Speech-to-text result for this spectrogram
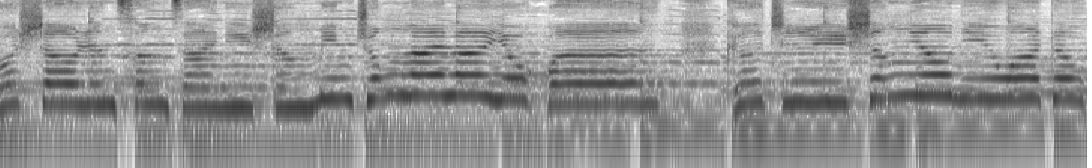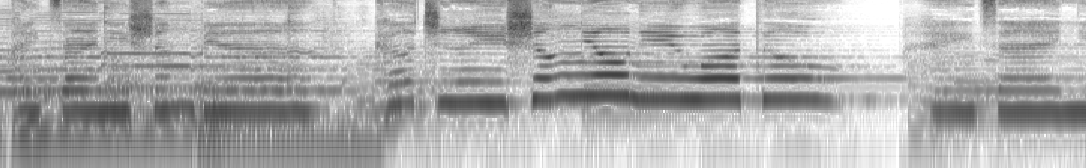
多少人曾在你生命中来了又还，可知一生有你，我都陪在你身边。可知一生有你，我都陪在你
